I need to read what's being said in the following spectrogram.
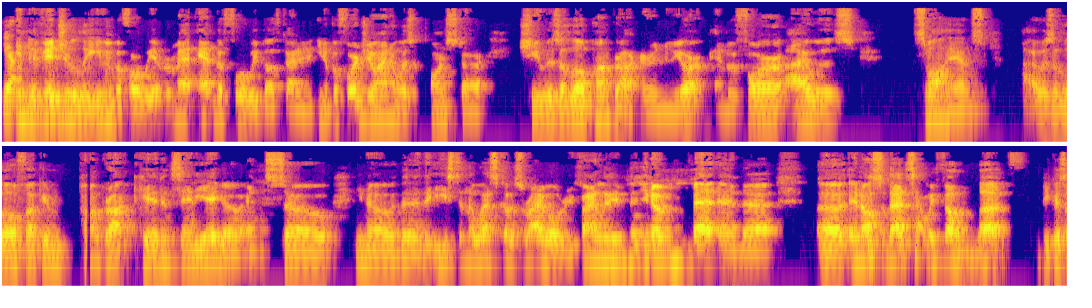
Yeah. individually, even before we ever met and before we both got in. You know, before Joanna was a porn star, she was a little punk rocker in New York. And before I was Small Hands, I was a little fucking punk rock kid in San Diego. And so, you know, the, the East and the West Coast rivalry finally, you know, met. And, uh, uh, and also that's how we fell in love because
